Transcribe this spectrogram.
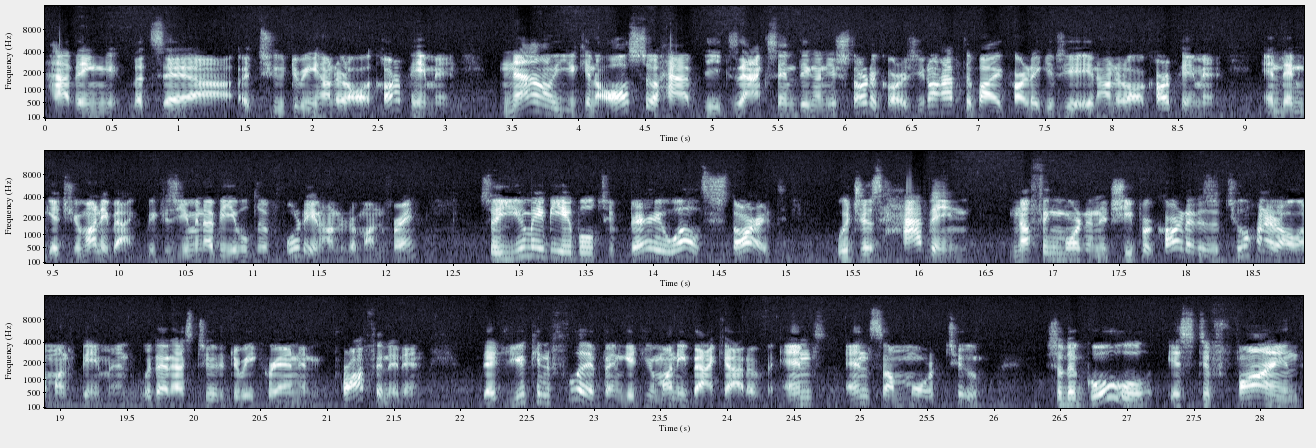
having, let's say, uh, a two, three hundred dollar car payment, now you can also have the exact same thing on your starter cars. You don't have to buy a car that gives you an $800 car payment and then get your money back because you may not be able to afford $800 a month, right? So you may be able to very well start with just having nothing more than a cheaper car that is a $200 a month payment, where that has two to three grand in profit in it, that you can flip and get your money back out of, and and some more too. So the goal is to find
